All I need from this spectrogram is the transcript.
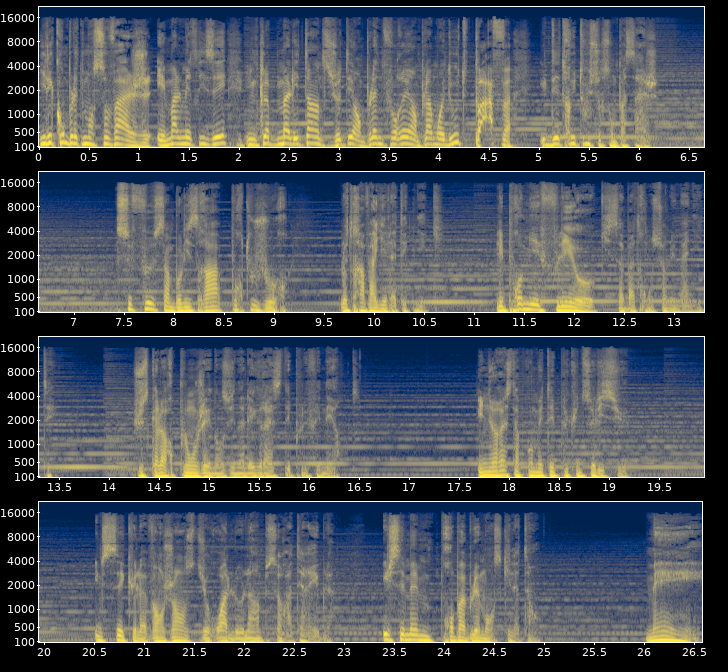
Il est complètement sauvage et mal maîtrisé. Une clope mal éteinte jetée en pleine forêt en plein mois d'août, paf Il détruit tout sur son passage. Ce feu symbolisera pour toujours le travail et la technique. Les premiers fléaux qui s'abattront sur l'humanité. Jusqu'à leur plonger dans une allégresse des plus fainéantes. Il ne reste à Prométhée plus qu'une seule issue. Il sait que la vengeance du roi de l'Olympe sera terrible. Il sait même probablement ce qu'il attend. Mais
